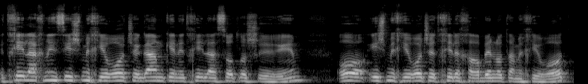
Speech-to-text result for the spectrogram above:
התחיל להכניס איש מכירות שגם כן התחיל לעשות לו שרירים, או איש מכירות שהתחיל לחרבן לו את המכירות,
